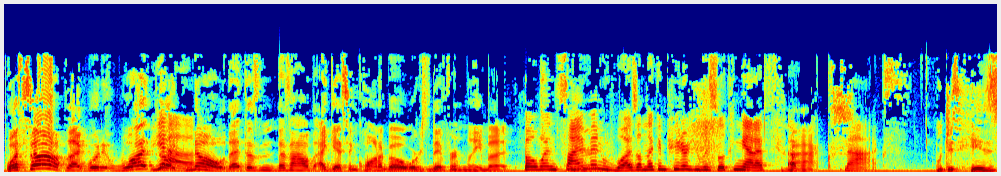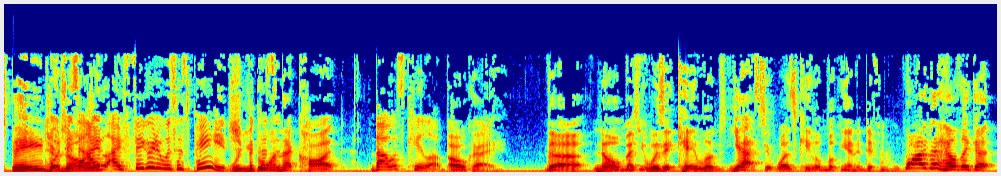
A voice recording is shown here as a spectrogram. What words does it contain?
"What's up?" Like, what? What? Yeah. Like, no, that doesn't. That's not how. I guess in Quantico it works differently, but But when Simon was on the computer, he was looking at a, f- a- Max. Max, which is his page, which or is? I, I figured it was his page. Were you the because one that caught? that was Caleb? Okay. The no, was it, Caleb's? Yes, it was Caleb looking at a different. Why the hell they got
